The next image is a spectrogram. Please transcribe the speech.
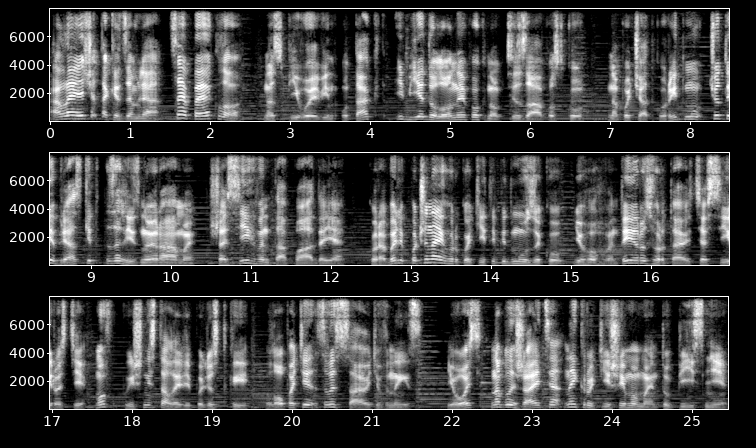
Але що таке земля? Це пекло. Наспівує він у такт і б'є долоною по кнопці запуску. На початку ритму чути брязкіт залізної рами, шасі гвинта падає. Корабель починає гуркотіти під музику, його гвинти розгортаються в сірості, мов пишні сталеві пелюстки, лопаті звисають вниз. І ось наближається найкрутіший момент у пісні.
